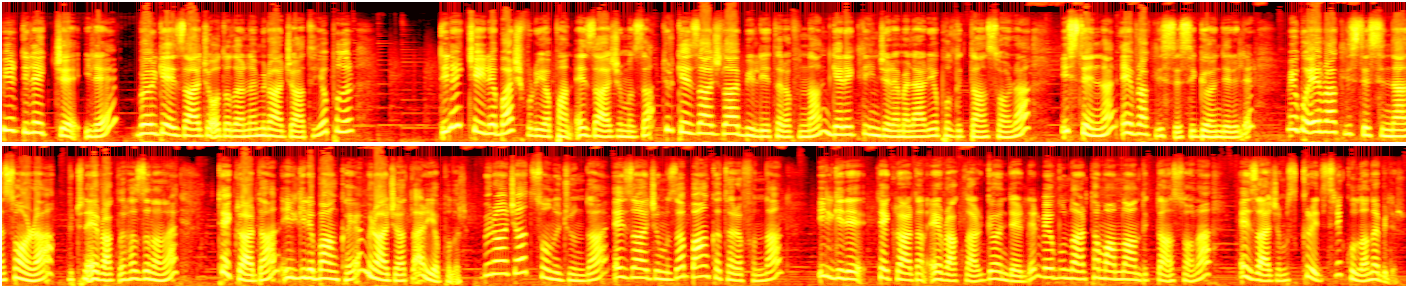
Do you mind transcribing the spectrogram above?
bir dilekçe ile bölge eczacı odalarına müracaatı yapılır. Dilekçe ile başvuru yapan eczacımıza Türk Eczacılar Birliği tarafından gerekli incelemeler yapıldıktan sonra istenilen evrak listesi gönderilir ve bu evrak listesinden sonra bütün evraklar hazırlanarak tekrardan ilgili bankaya müracaatlar yapılır. Müracaat sonucunda eczacımıza banka tarafından ilgili tekrardan evraklar gönderilir ve bunlar tamamlandıktan sonra eczacımız kredisini kullanabilir.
